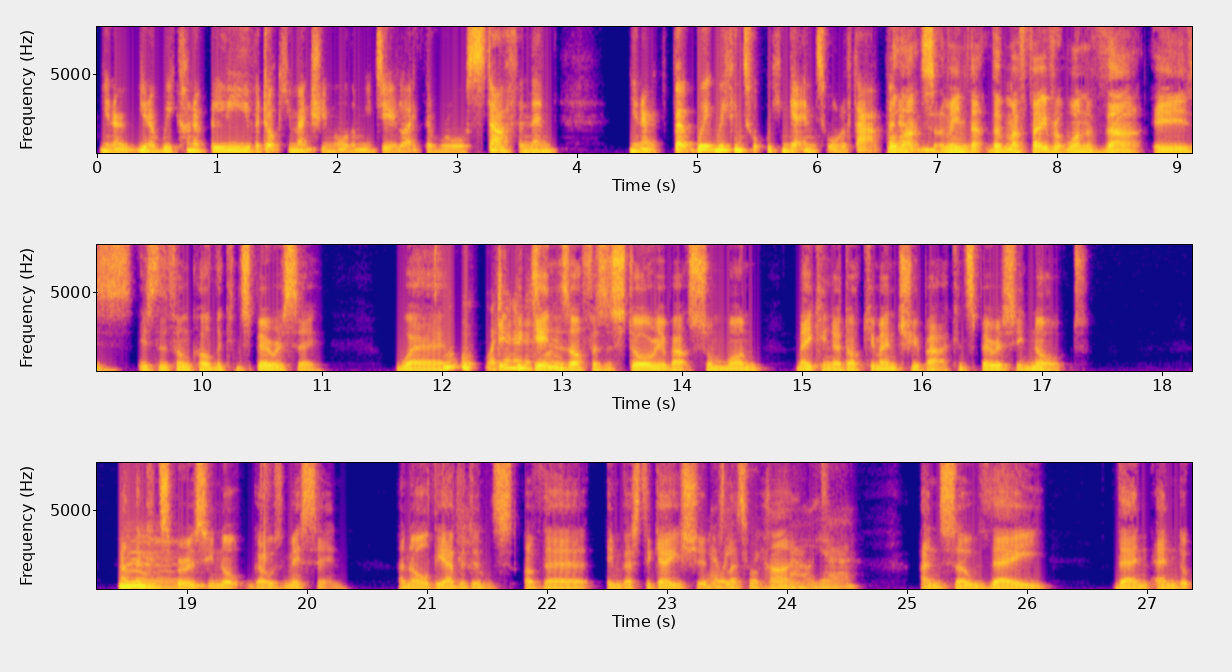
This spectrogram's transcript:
You know you know we kind of believe a documentary more than we do like the raw stuff. And then you know but we, we can talk we can get into all of that but, well that's um, i mean that the, my favorite one of that is is the film called the conspiracy where ooh, it begins off as a story about someone making a documentary about a conspiracy nut and mm. the hmm. conspiracy nut goes missing and all the evidence of their investigation is left behind about, yeah and so they then end up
